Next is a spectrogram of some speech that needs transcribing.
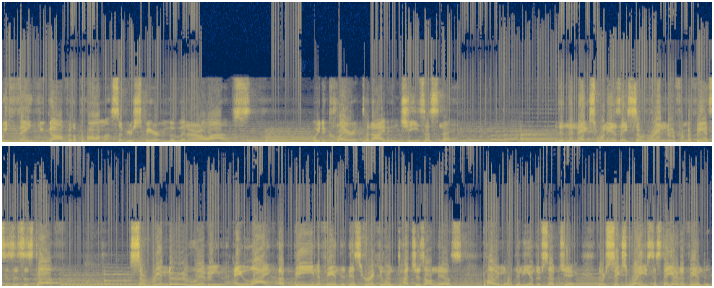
We thank you, God, for the promise of your Spirit moving in our lives. We declare it tonight in Jesus' name. And then the next one is a surrender from offenses. This is tough. Surrender living a life of being offended. This curriculum touches on this probably more than any other subject. There are six ways to stay unoffended.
